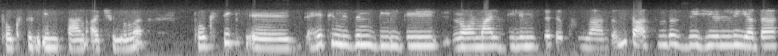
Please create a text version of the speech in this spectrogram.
toksik insan açılımı. Toksik e, hepimizin bildiği normal dilimizde de kullandığımız aslında zehirli ya da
